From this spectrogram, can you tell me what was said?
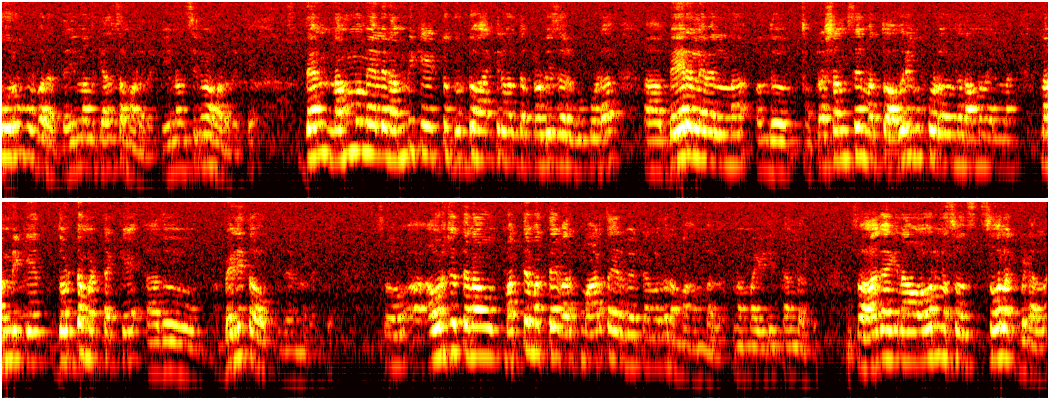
ಹುರುಪು ಬರುತ್ತೆ ಇನ್ನೊಂದು ಕೆಲಸ ಮಾಡೋದಕ್ಕೆ, ಇನ್ನೊಂದು ಸಿನಿಮಾ ಮಾಡೋದಕ್ಕೆ. ದೆನ್ ನಮ್ಮ ಮೇಲೆ ನಂಬಿಕೆ ಇಟ್ಟು ದುಡ್ಡು ಹಾಕಿರುವಂಥ ಪ್ರೊಡ್ಯೂಸರ್ಗೂ ಕೂಡ ಬೇರೆ ಲೆವೆಲ್ನ ಒಂದು ಪ್ರಶಂಸೆ ಮತ್ತು ಅವರಿಗೂ ಕೂಡ ಒಂದು ನಮ್ಮ ನಂಬಿಕೆ ದೊಡ್ಡ ಮಟ್ಟಕ್ಕೆ ಅದು ಬೆಳೀತಾ ಹೋಗ್ತಿದೆ ಅನ್ನೋದಕ್ಕೆ. ಸೊ ಅವ್ರ ಜೊತೆ ನಾವು ಮತ್ತೆ ಮತ್ತೆ ವರ್ಕ್ ಮಾಡ್ತಾ ಇರ್ಬೇಕು ಅನ್ನೋದು ನಮ್ಮ ಹಂಬಲ, ನಮ್ಮ ಇಡೀ ತಂಡದ್ದು. ಸೊ ಹಾಗಾಗಿ ನಾವು ಅವ್ರನ್ನ ಸೋ, ಸೋಲಕ್ ಬಿಡಲ್ಲ,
